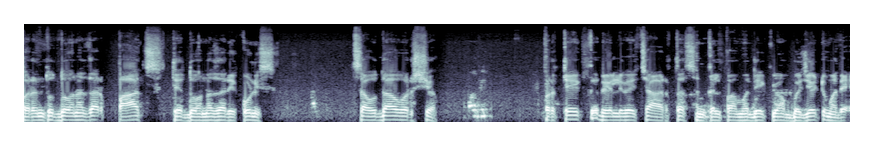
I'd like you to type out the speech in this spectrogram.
परंतु दोन हजार पाच ते दोन हजार एकोणीस चौदा वर्ष प्रत्येक रेल्वेच्या अर्थसंकल्पामध्ये किंवा बजेटमध्ये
